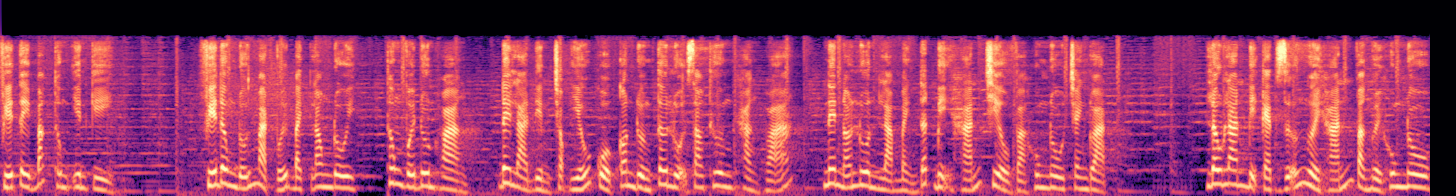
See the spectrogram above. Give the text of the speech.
phía Tây Bắc thông Yên Kỳ. Phía Đông đối mặt với Bạch Long Đôi, thông với Đôn Hoàng, đây là điểm trọng yếu của con đường tơ lụa giao thương hàng hóa, nên nó luôn là mảnh đất bị Hán Triều và Hung Nô tranh đoạt. Lâu Lan bị kẹp giữa người Hán và người Hung Nô,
